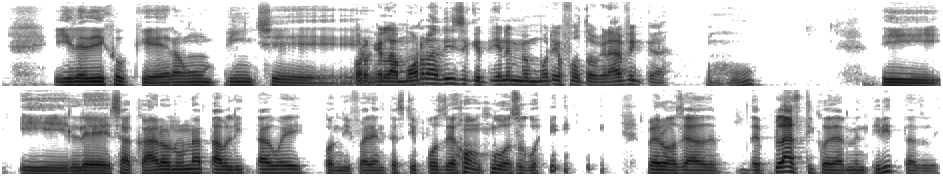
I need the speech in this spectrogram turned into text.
Y le dijo que era un pinche. Porque la morra dice que tiene memoria fotográfica. Ujú. Y, y le sacaron una tablita, güey, con diferentes tipos de hongos, güey. Pero, o sea, de, de plástico, de mentiritas, güey.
